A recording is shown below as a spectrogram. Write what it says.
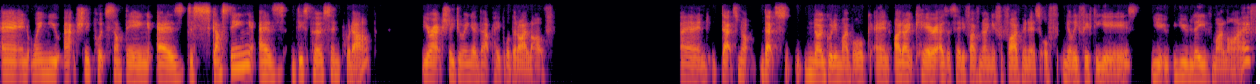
And when you actually put something as disgusting as this person put up, you're actually doing it about people that I love. And that's not that's no good in my book. And I don't care, as I said, if I've known you for five minutes or nearly 50 years, you you leave my life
